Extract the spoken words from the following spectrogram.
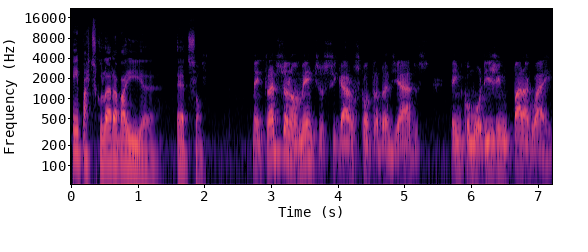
em particular a Bahia, Edson? Bem, tradicionalmente os cigarros contrabandeados têm como origem o Paraguai,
